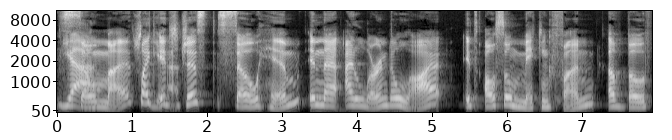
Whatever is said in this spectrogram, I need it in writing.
Yeah. so much. Like it's just so him in that I learned a lot. It's also making fun of both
